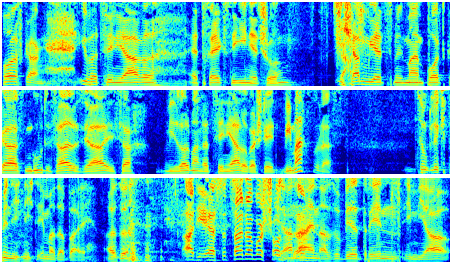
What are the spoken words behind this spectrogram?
Wolfgang, über zehn Jahre erträgst du ihn jetzt schon. Ich habe jetzt mit meinem Podcast ein gutes halbes Jahr. Ich sag, wie soll man da zehn Jahre überstehen? Wie machst du das? Zum Glück bin ich nicht immer dabei. Also Ah, die erste Zeit aber schon, ja, ne? nein, also wir drehen im Jahr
